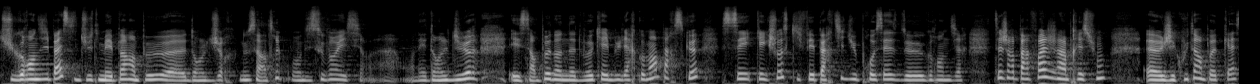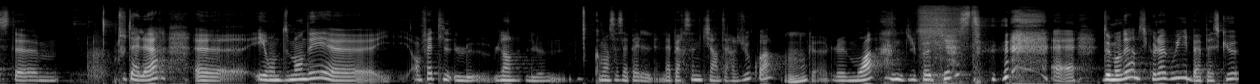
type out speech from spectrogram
tu grandis pas si tu te mets pas un peu euh, dans le dur. Nous, c'est un truc qu'on dit souvent ici. Ah, on est dans le dur. Et c'est un peu dans notre vocabulaire commun parce que c'est quelque chose qui fait partie du process de grandir. Tu sais, genre, parfois, j'ai l'impression, euh, j'écoutais un podcast. Tout à l'heure euh, et on demandait euh, en fait le, comment ça s'appelle la personne qui interviewe quoi Mhm. donc, euh, le moi du podcast euh, demandait à un psychologue oui bah parce que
